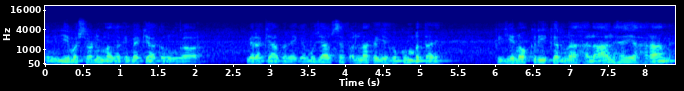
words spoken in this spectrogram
یعنی یہ مشورہ نہیں مانگا کہ میں کیا کروں گا اور میرا کیا بنے گا۔ مجھے آپ صرف اللہ کا یہ حکم بتائیں کہ یہ نوکری کرنا حلال ہے یا حرام ہے؟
